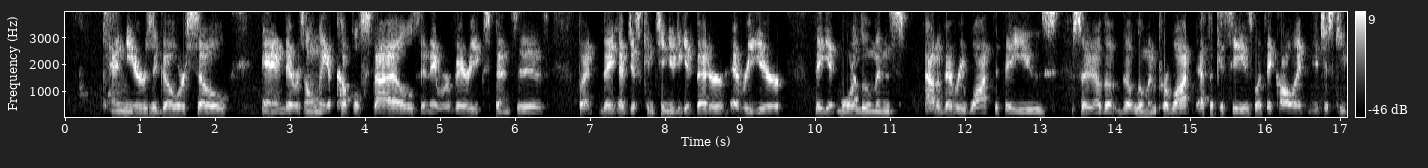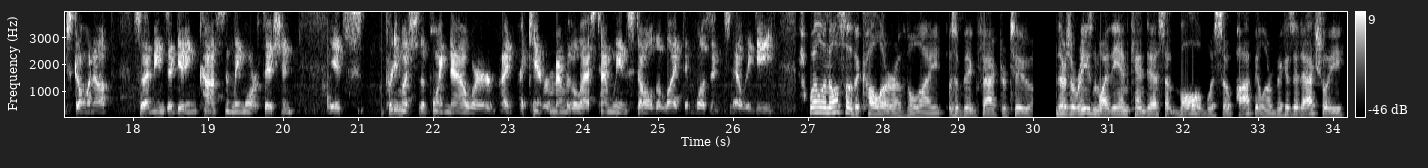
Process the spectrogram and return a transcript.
10 years ago or so, and there was only a couple styles and they were very expensive, but they have just continued to get better every year. They get more lumens out of every watt that they use. So you know, the, the lumen per watt efficacy is what they call it. It just keeps going up. So that means they're getting constantly more efficient. It's pretty much to the point now where I, I can't remember the last time we installed a light that wasn't LED. Well, and also the color of the light was a big factor too. There's a reason why the incandescent bulb was so popular because it actually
